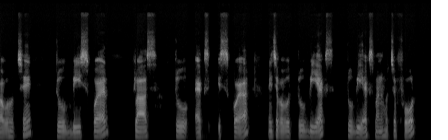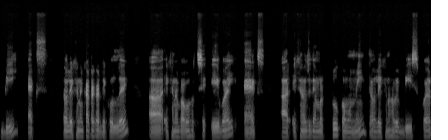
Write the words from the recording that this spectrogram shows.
পাবো হচ্ছে two b square plus two x square নিচে পাবো two b x two b x মানে হচ্ছে ফোর বি এক্স তাহলে এখানে কাটাকাটি করলে এখানে পাবো হচ্ছে এ বাই এক্স আর এখানে যদি আমরা টু কমন নিই, তাহলে এখানে হবে b square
